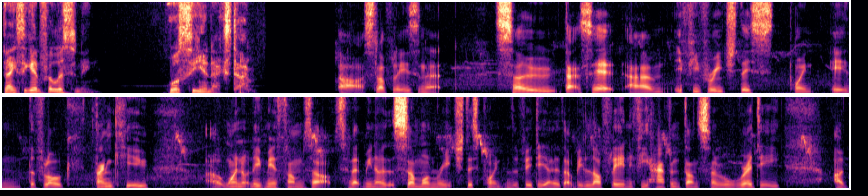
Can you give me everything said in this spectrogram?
Thanks again for listening. We'll see you next time. Oh, it's lovely, isn't it? So that's it. Um, if you've reached this point in the vlog, thank you. Uh, why not leave me a thumbs up to let me know that someone reached this point in the video? That would be lovely. And if you haven't done so already, I'm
